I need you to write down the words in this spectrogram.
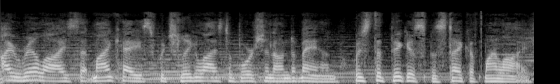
I realized that my case, which legalized abortion on demand, was the biggest mistake of my life.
